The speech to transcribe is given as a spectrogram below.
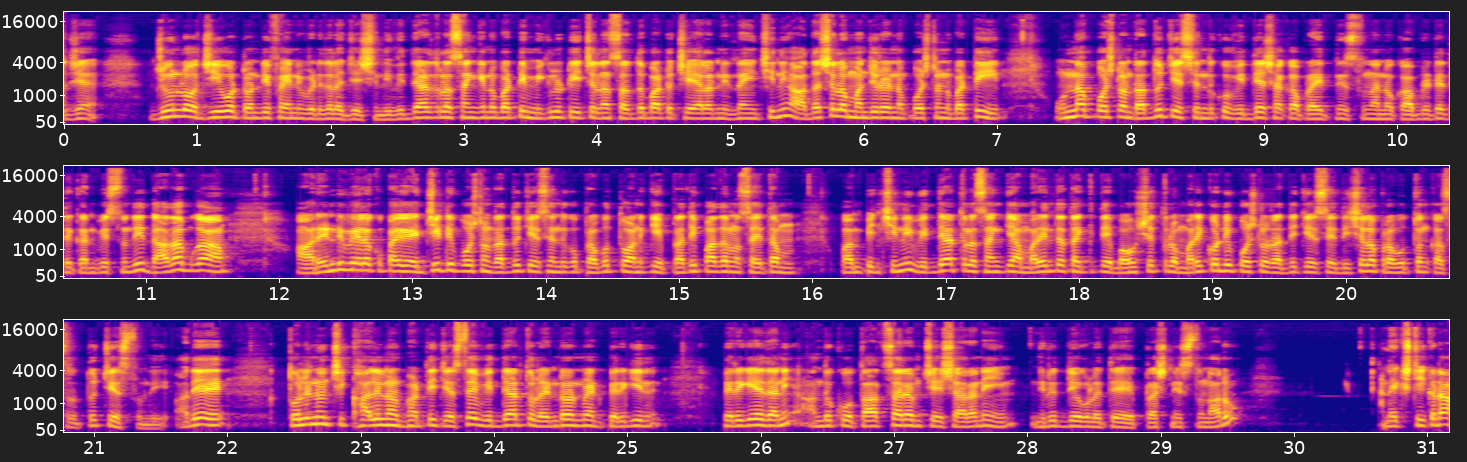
జూన్లో జీవో ట్వంటీ ఫైవ్ని విడుదల చేసింది. విద్యార్థుల సంఖ్యను బట్టి మిగులు టీచర్లను సర్దుబాటు చేయాలని నిర్ణయించింది. ఆ దశలో మంజూరైన పోస్టులను బట్టి ఉన్న పోస్టులను రద్దు చేసేందుకు విద్యాశాఖ ప్రయత్నిస్తుంది ప్రయత్నిస్తుందని ఒక అప్డేట్ అయితే కనిపిస్తుంది. దాదాపుగా ఆ రెండు వేలకు పైగా హెచ్జిటి పోస్టును రద్దు చేసేందుకు ప్రభుత్వానికి ప్రతిపాదనలు సైతం పంపించింది. విద్యార్థుల సంఖ్య మరింత తగ్గితే భవిష్యత్తులో మరికొన్ని పోస్టులు రద్దు చేసే దిశలో ప్రభుత్వం కసరత్తు చేస్తుంది. అదే తొలి నుంచి ఖాళీలను భర్తీ చేస్తే విద్యార్థుల ఎన్రోల్మెంట్ పెరిగి పెరిగేదని అందుకు తాత్సారం చేశారని నిరుద్యోగులైతే ప్రశ్నిస్తున్నారు. నెక్స్ట్ ఇక్కడ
